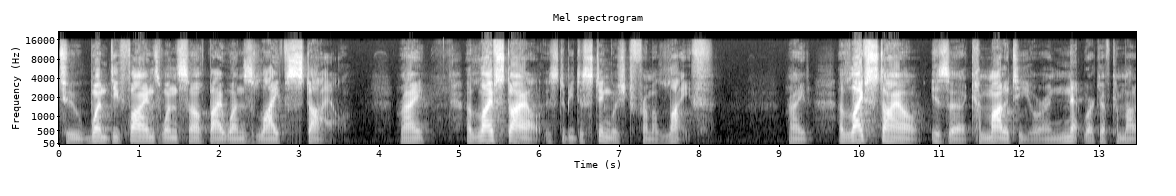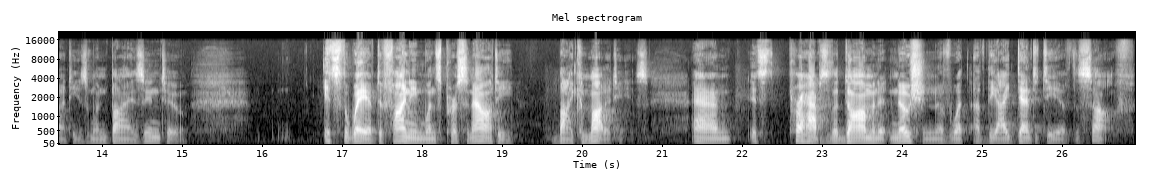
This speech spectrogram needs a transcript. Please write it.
to one defines oneself by one's lifestyle, right? A lifestyle is to be distinguished from a life, right? A lifestyle is a commodity or a network of commodities one buys into. It's the way of defining one's personality by commodities. And it's perhaps the dominant notion of, what, of the identity of the self.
